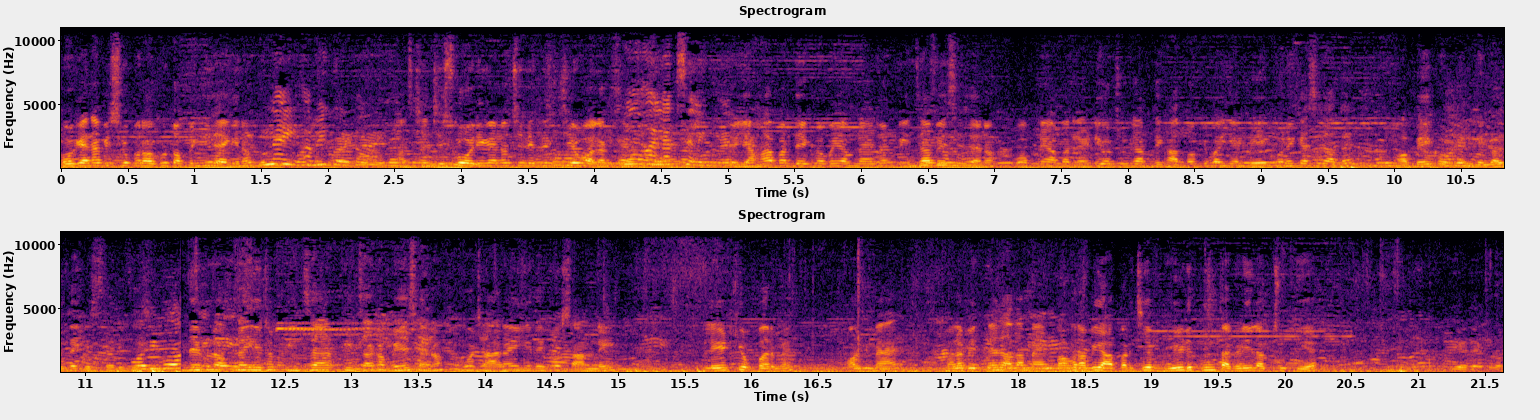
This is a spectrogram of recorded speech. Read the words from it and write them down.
हो गया ना इसके ऊपर और कोई टॉपिंग नहीं जाएगी ना? नहीं अभी कोई टॉपिक अच्छा जिसको ओरिगेनो चिली फ्लेक्स चाहिए वो अलग से वो अलग से लेंगे। तो यहाँ पर देख लो भाई अपना जो पिज्जा बेसिस है ना वो अपने यहाँ पर रेडी हो चुके हैं। आप दिखाता हूँ कि भाई ये बेक होने कैसे जाते हैं और बेक होके निकलते किस तरीके से। देख लो अपना ये जो पिज्जा पिज्जा का बेस है ना वो जा रहा है ये देखो सामने प्लेट के ऊपर में। और मैन मतलब इतने ज़्यादा मैन पावर अभी यहाँ पर चाहिए, भीड़ इतनी तगड़ी लग चुकी है। ये देख लो।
